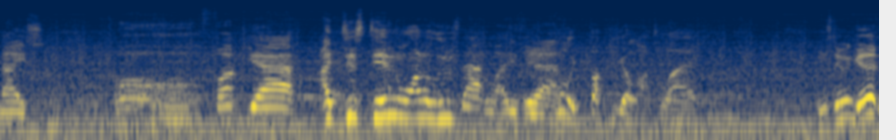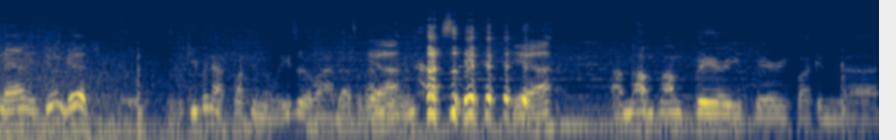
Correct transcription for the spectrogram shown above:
Nice. Oh, fuck yeah. I just didn't want to lose that life. Yeah. Holy fuck, you got lots of life. He's doing good, man. He's doing good. Keeping that fucking laser alive, that's what Yeah. I'm doing. That's- Yeah. I'm, I'm, I'm very, very fucking uh,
